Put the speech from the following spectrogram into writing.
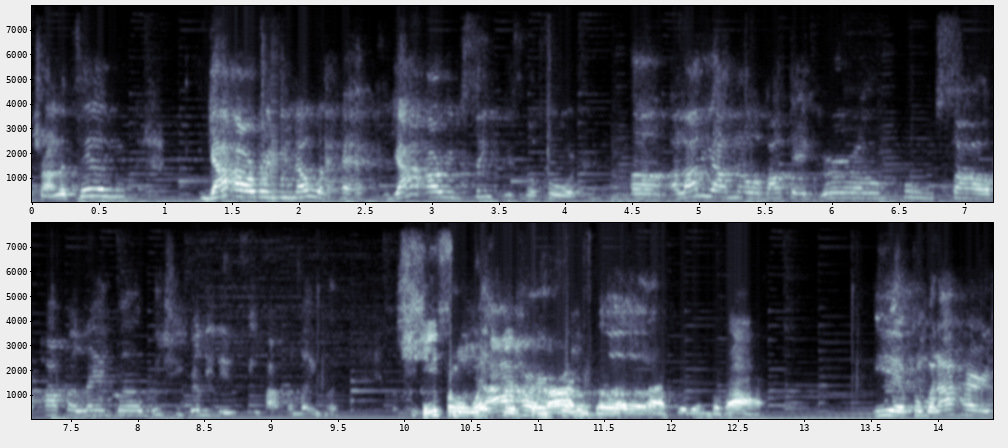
trying to tell you. Y'all already know what happened. Y'all already seen this before. Um, a lot of y'all know about that girl who saw Papa Legba, which she really didn't see Papa Legba. She from what I heard from, but uh, let's not get into that. Yeah, from what I heard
